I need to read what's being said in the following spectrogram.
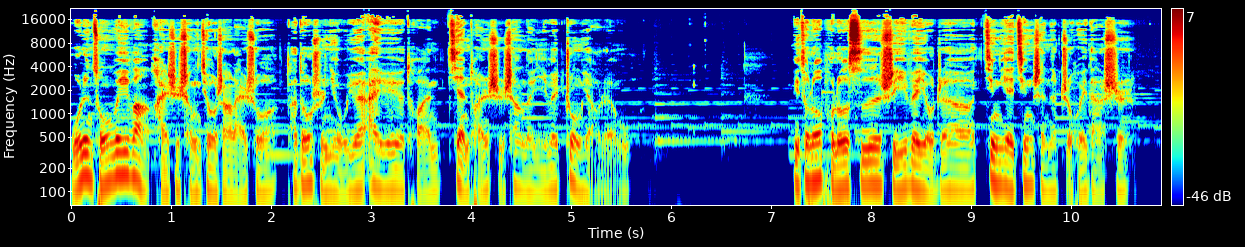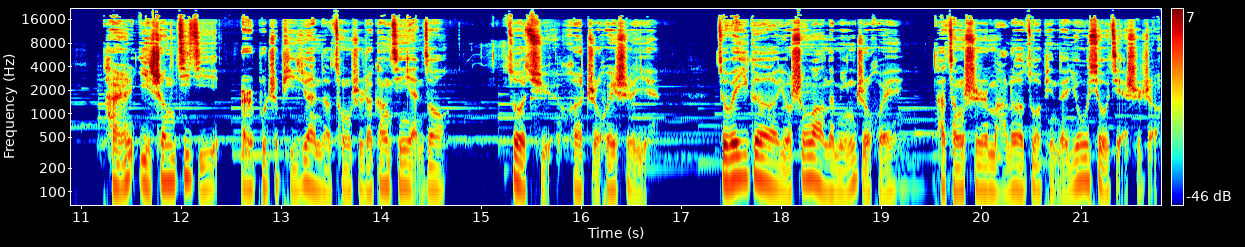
无论从威望还是成就上来说，他都是纽约爱乐乐团建团史上的一位重要人物。米特罗普洛斯是一位有着敬业精神的指挥大师，他一生积极而不知疲倦地从事着钢琴演奏、作曲和指挥事业。作为一个有声望的名指挥，他曾是马勒作品的优秀解释者。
